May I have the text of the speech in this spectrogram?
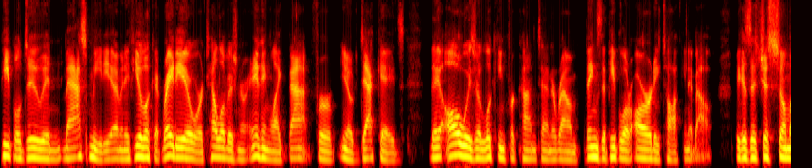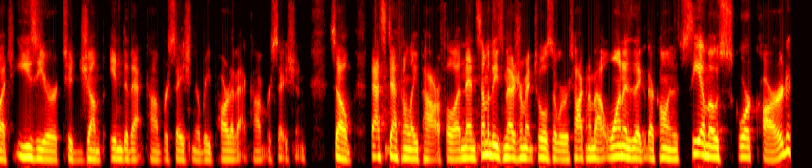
people do in mass media, I mean, if you look at radio or television or anything like that for, you know, decades, they always are looking for content around things that people are already talking about because it's just so much easier to jump into that conversation or be part of that conversation. So that's definitely powerful. And then some of these measurement tools that we were talking about, one is they, they're calling the CMO scorecard.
